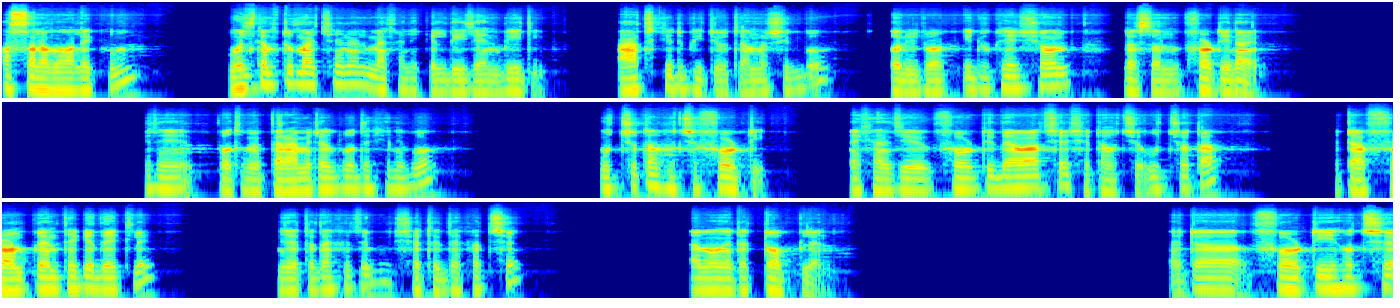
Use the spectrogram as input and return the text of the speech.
আসসালামু আলাইকুম। Welcome to my channel mechanical design BD আজকের ভিডিওতে আমরা শিখব SolidWork education lesson forty nine এখানে প্রথমে প্যারামিটারগুলো দেখে নিব। উচ্চতা হচ্ছে ফোরটি এখানে যে ফোরটি দেওয়া আছে, সেটা হচ্ছে উচ্চতা। এটা ফ্রন্ট প্লেন থেকে দেখলে যেটা দেখা যাবে সেটি দেখাচ্ছে। এবং এটা টপ প্লেন এটা ফোরটি হচ্ছে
